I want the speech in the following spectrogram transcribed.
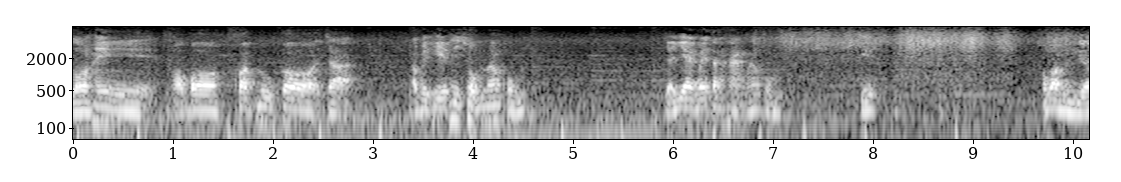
รอให้ผอบอคลอดลูกก็จะเอาไปเทสให้ชมนะครับผม จะแยกไว้ต่างหากนะครับผมเทสเพราะว่ามันเหลือ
